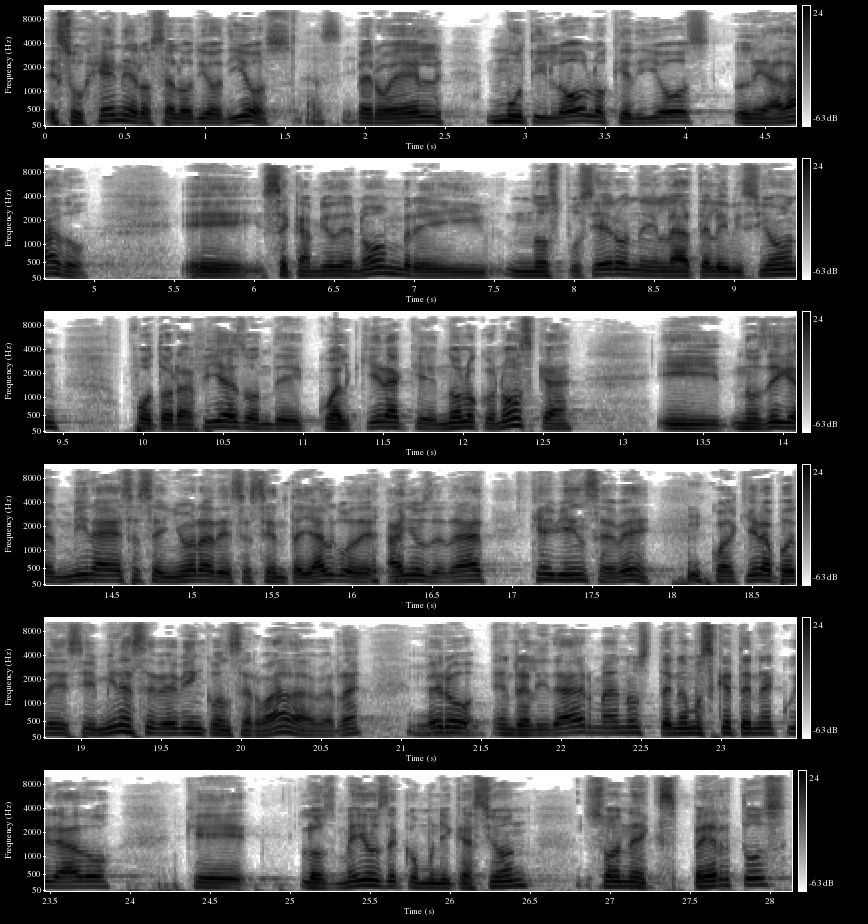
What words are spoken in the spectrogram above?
eh, su género se lo dio Dios, pero él mutiló lo que Dios le ha dado. Eh, se cambió de nombre y nos pusieron en la televisión fotografías donde cualquiera que no lo conozca, y nos digan, mira esa señora de 60 y algo de años de edad, qué bien se ve. Cualquiera podría decir, mira, se ve bien conservada, ¿verdad? Pero en realidad, hermanos, tenemos que tener cuidado que los medios de comunicación son expertos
